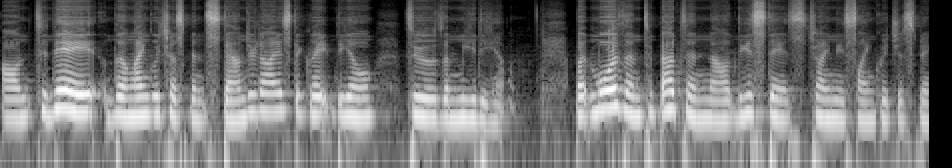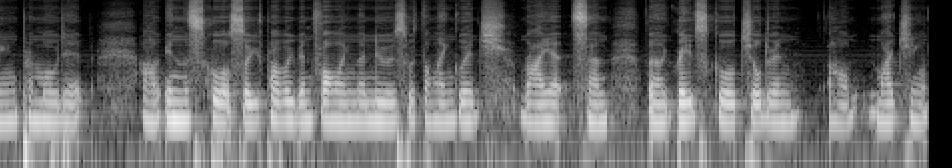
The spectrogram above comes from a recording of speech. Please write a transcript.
um, today, the language has been standardized a great deal through the media. But more than Tibetan now, these days, Chinese language is being promoted uh, in the schools. So you've probably been following the news with the language riots and the grade school children uh, marching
